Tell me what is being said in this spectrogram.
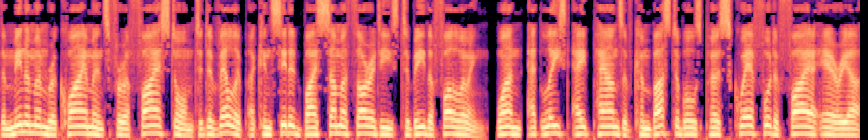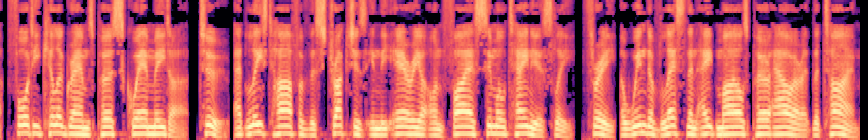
the minimum requirements for a firestorm to develop are considered by some authorities to be the following, 1 at least 8 pounds of combustibles per square foot of fire area 40 kg per square meter, 2 at least half of the structures in the area on fire simultaneously, 3 a wind of less than 8 miles per hour at the time,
